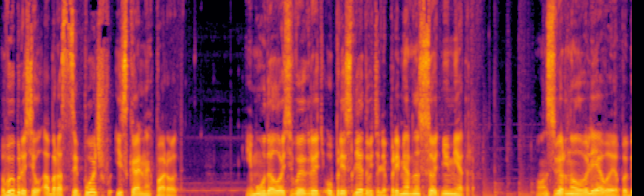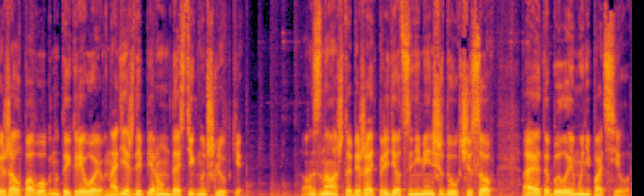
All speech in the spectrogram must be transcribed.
выбросил образцы почв и скальных пород. Ему удалось выиграть у преследователя примерно сотню метров. Он свернул влево и побежал по вогнутой кривой в надежде первым достигнуть шлюпки. Он знал, что бежать придется не меньше двух часов, а это было ему не под силу.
